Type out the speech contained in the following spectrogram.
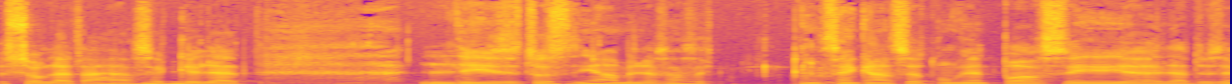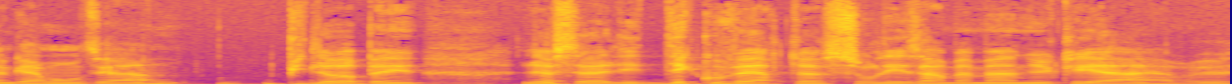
sur la Terre, c'est que la- les États-Unis, en 1957, on vient de passer euh, la Deuxième Guerre mondiale. Puis là, ben, là, les découvertes sur les armements nucléaires. Euh,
